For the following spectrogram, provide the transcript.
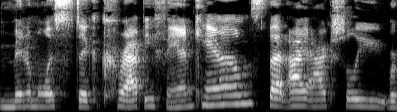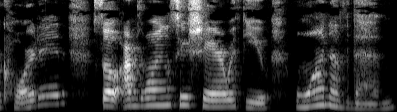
minimalistic, crappy fan cams that I actually recorded. So I'm going to share with you one of them.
